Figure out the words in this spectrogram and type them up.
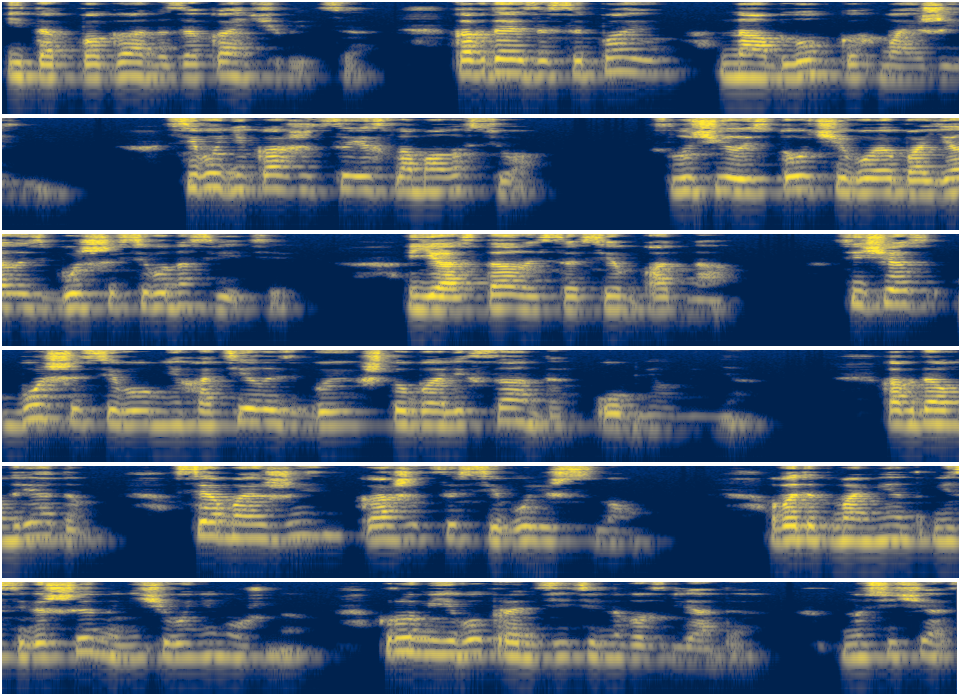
И так погано заканчивается, когда я засыпаю на обломках моей жизни. Сегодня, кажется, я сломала все. Случилось то, чего я боялась больше всего на свете. Я осталась совсем одна. Сейчас больше всего мне хотелось бы, чтобы Александр обнял меня. Когда он рядом, вся моя жизнь кажется всего лишь сном. В этот момент мне совершенно ничего не нужно, кроме его пронзительного взгляда. Но сейчас,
